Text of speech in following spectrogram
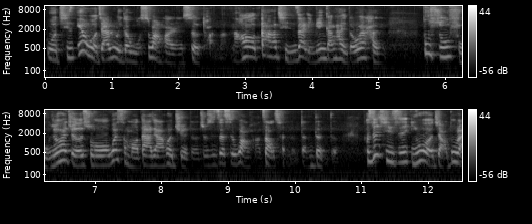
我其实因为我加入一个我是万华人社团嘛，然后大家其实，在里面刚开始都会很不舒服，就会觉得说，为什么大家会觉得就是这是万华造成的等等的。可是其实以我的角度来，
